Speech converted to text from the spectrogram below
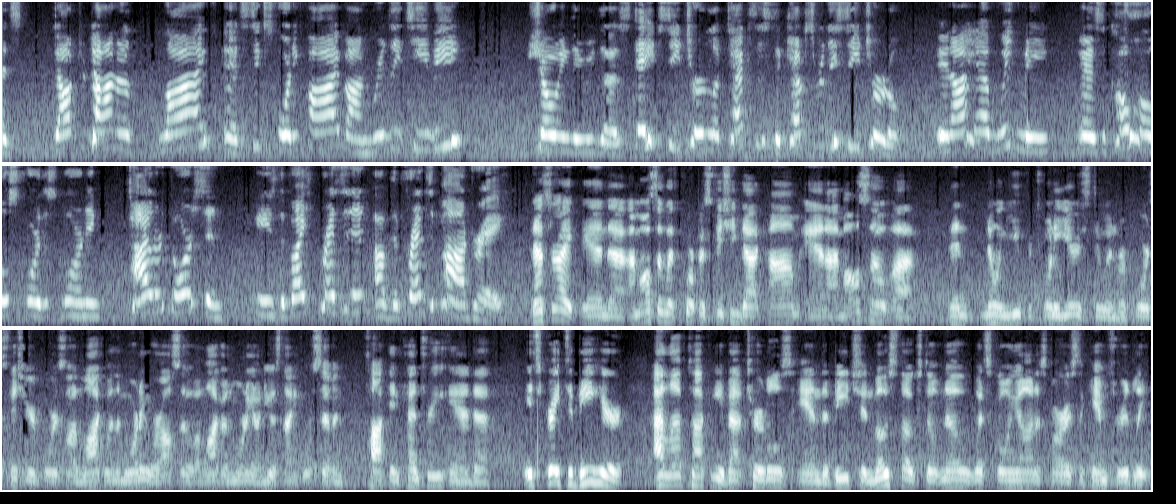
It's Dr. Donna live at 6:45 on Ridley TV, showing the, the state sea turtle of Texas, the Kemp's Ridley sea turtle. And I have with me as a co-host for this morning Tyler Thorson. He's the vice president of the Friends of Padre. That's right, and uh, I'm also with CorpusFishing.com, and I'm also uh, been knowing you for 20 years doing reports, fishing reports on Lago in the Morning. We're also on Lago in the Morning on US 94.7 Talking Country, and uh, it's great to be here. I love talking about turtles and the beach, and most folks don't know what's going on as far as the Kemp's Ridley.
